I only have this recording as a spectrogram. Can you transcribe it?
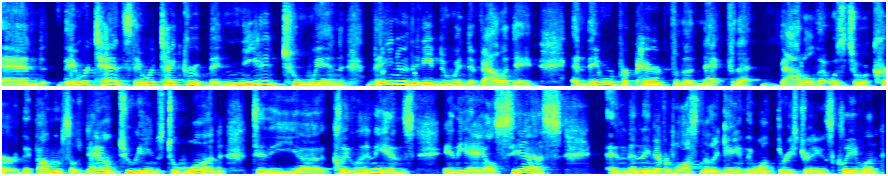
and they were tense. They were a tight group. They needed to win. They knew they needed to win to validate, and they were prepared for the neck for that battle that was to occur. They found themselves down two games to one to the uh, Cleveland Indians in the ALCS, and then they never lost another game. They won three straight against Cleveland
